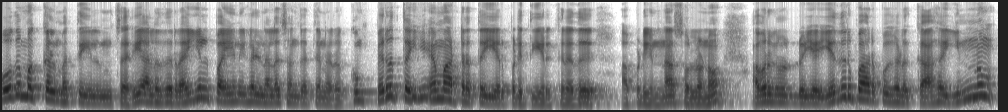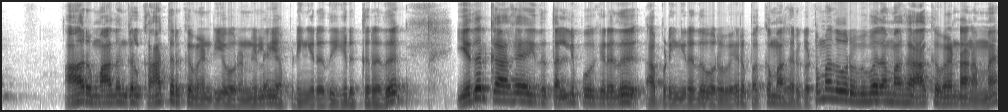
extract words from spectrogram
பொதுமக்கள் மத்தியிலும் சரி அல்லது ரயில் பயணிகள் நலச்சங்கத்தினருக்கும் பெருத்த ஏமாற்றத்தை ஏற்படுத்தி இருக்கிறது அப்படின்னு தான் சொல்லணும். அவர்களுடைய எதிர்பார்ப்புகளுக்காக இன்னும் ஆறு மாதங்கள் காத்திருக்க வேண்டிய ஒரு நிலை அப்படிங்கிறது இருக்கிறது. எதற்காக இது தள்ளி போகிறது அப்படிங்கிறது ஒரு வேறு பக்கமாக இருக்கட்டும். அது ஒரு விவாதமாக ஆக்க வேண்டாம் நம்ம.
